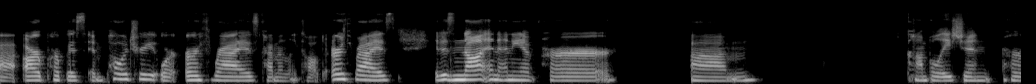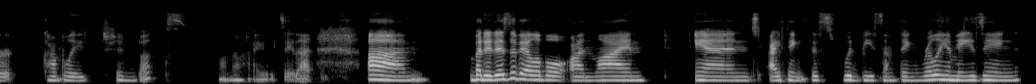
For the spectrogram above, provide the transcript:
uh, Our Purpose in Poetry or Earthrise, commonly called Earthrise. It is not in any of her um, compilation, her compilation books. I don't know how you would say that. Um, but it is available online. And I think this would be something really amazing.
